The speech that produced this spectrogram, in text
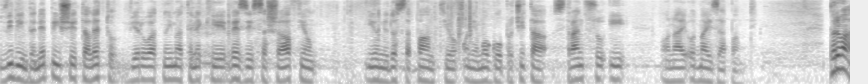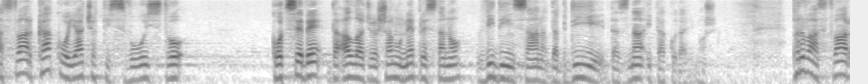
Vidim da ne pišete, ali eto, vjerovatno imate neke veze sa šafijom i on je dosta pamtio, on je mogao pročita strancu i onaj odmah i zapamti. Prva stvar, kako ojačati svojstvo kod sebe da Allah Đelešanu neprestano vidi insana, da bdije, da zna i tako dalje. Može. Prva stvar,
